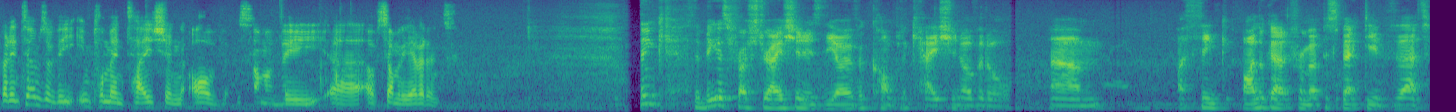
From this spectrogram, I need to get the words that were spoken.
but in terms of the implementation of some of the uh, of some of the evidence. I think the biggest frustration is the overcomplication of it all. Um, I think I look at it from a perspective that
